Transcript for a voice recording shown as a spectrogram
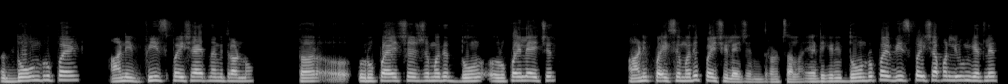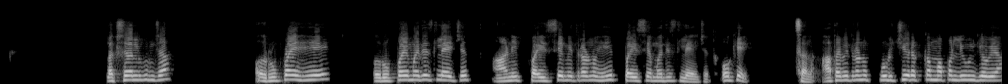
दोन रुपये आणि वीस पैसे आहेत ना मित्रांनो तर रुपयाच्या याच्यामध्ये दोन रुपये लिहायचे आणि पैसेमध्ये पैसे लिहायचे मित्रांनो. चला या ठिकाणी दोन रुपये वीस पैसे आपण लिहून घेतलेत. लक्षात आलं तुमच्या. रुपये हे रुपयेमध्येच लिहायचेत आणि पैसे मित्रांनो हे पैसेमध्येच लिहायचेत. ओके? चला आता मित्रांनो पुढची रक्कम आपण लिहून घेऊया.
